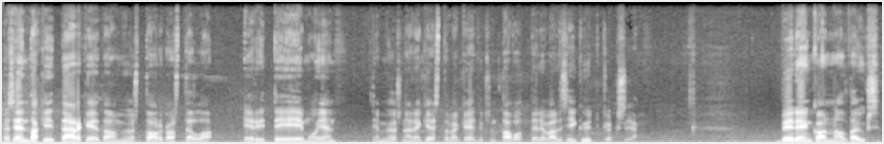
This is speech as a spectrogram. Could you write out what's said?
Ja sen takia tärkeää on myös tarkastella eri teemojen ja myös näiden kestävän kehityksen tavoitteiden välisiä kytköksiä. Veden kannalta yksi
